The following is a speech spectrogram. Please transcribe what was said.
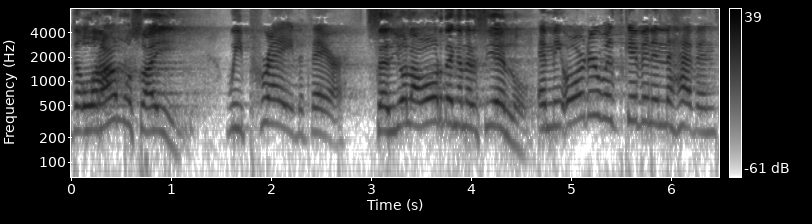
the lock. Ahí. We prayed there. Se dio la orden en el cielo. And the order was given in the heavens.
